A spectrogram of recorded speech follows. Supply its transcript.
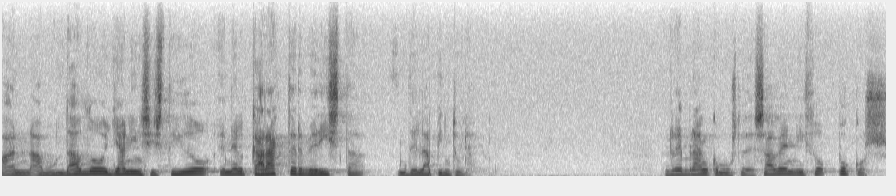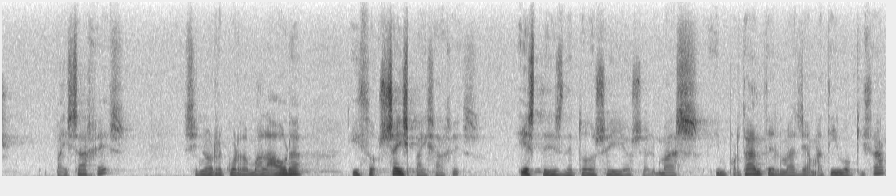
han abundado y han insistido en el carácter verista de la pintura. Rembrandt, como ustedes saben, hizo pocos paisajes, si no recuerdo mal ahora, hizo seis paisajes. Este es de todos ellos el más importante, el más llamativo quizá.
